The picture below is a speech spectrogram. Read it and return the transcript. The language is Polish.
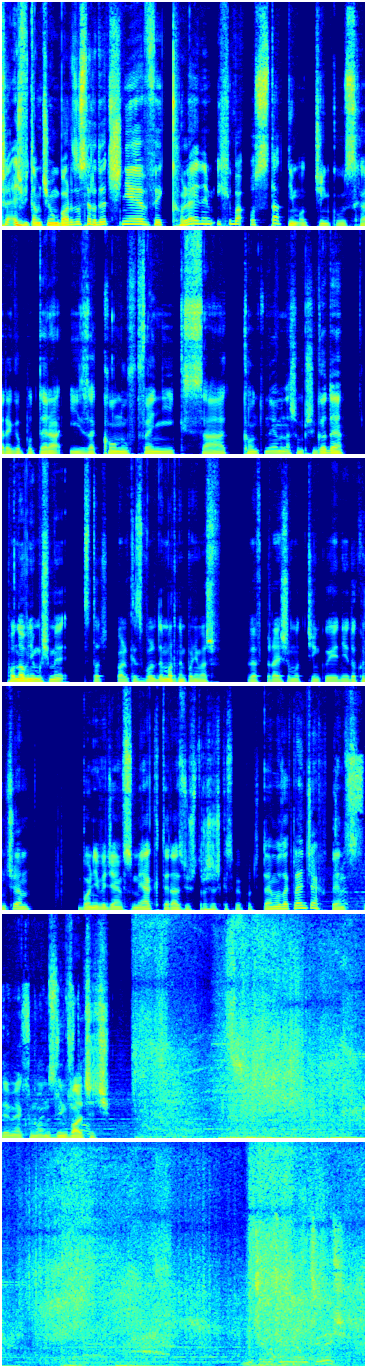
Cześć, witam cię bardzo serdecznie w kolejnym i chyba ostatnim odcinku z Harry'ego Pottera i Zakonów Feniksa. Kontynuujemy naszą przygodę. Ponownie musimy stoczyć walkę z Voldemortem, ponieważ we wczorajszym odcinku jej nie dokończyłem, bo nie wiedziałem w sumie jak. Teraz już troszeczkę sobie poczytałem o zaklęciach, więc wiem jak mam z nim walczyć. Niczego się nie nauczyłeś?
